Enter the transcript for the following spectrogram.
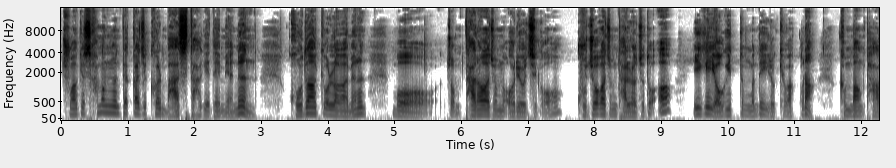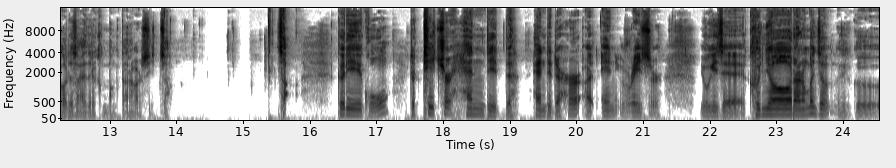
중학교 3학년 때까지 그걸 마스터하게 되면은 고등학교 올라가면은 뭐 좀 단어가 좀 어려워지고 구조가 좀 달라져도 어 이게 여기 있던 건데 이렇게 왔구나 금방 파악을 해서 아이들이 금방 따라갈 수 있죠. 자 그리고 the teacher handed handed her an eraser 여기 이제 그녀라는 건 이제 그,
